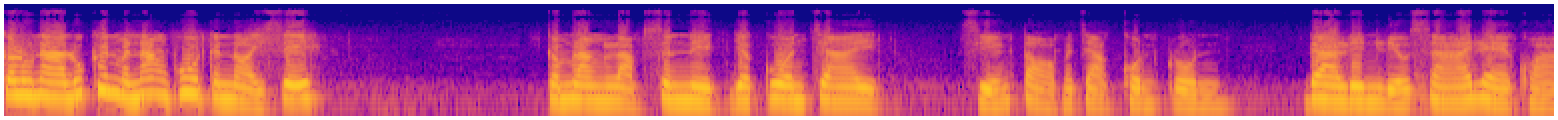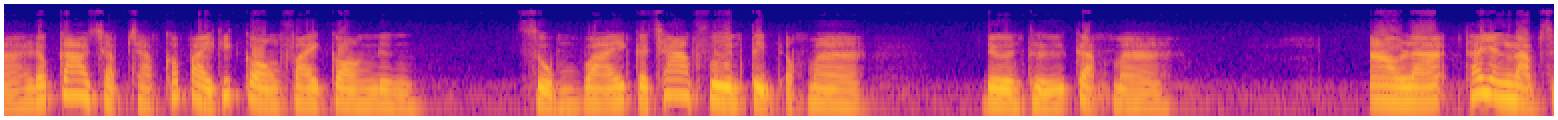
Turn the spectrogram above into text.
กรุณาลุกขึ้นมานั่งพูดกันหน่อยสิกำลังหลับสนิทอย่ากวนใจ เสียงตอบมาจากคนกรน ดาลินเหลียวซ้ายแลขวาแล้วก้าวฉับๆเข้าไปที่กองไฟกองหนึ่งสมไว้กระชากฟืนติดออกมา เดินถือกลับมา เอาละ ถ้ายังหลับส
